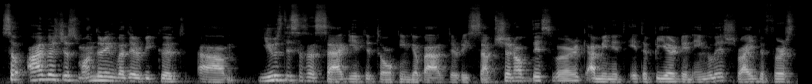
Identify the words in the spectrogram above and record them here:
So I was just wondering whether we could um, use this as a seg into talking about the reception of this work. I mean, it, it appeared in English, right? The first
